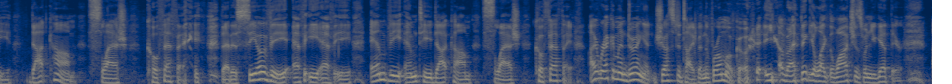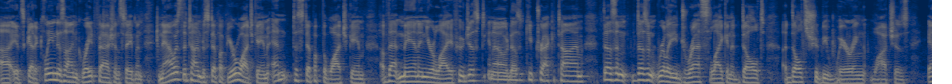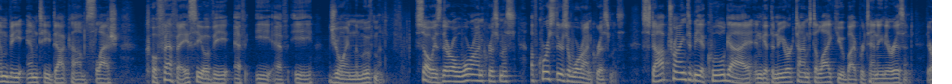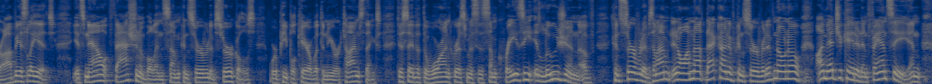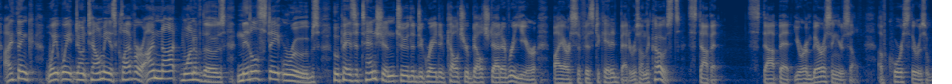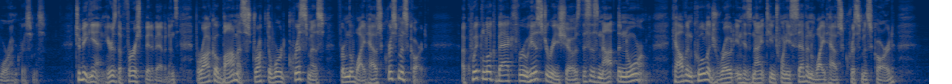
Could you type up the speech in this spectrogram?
slash covfefe. That is C-O-V-F-E-F-E, mvmt.com slash covfefe. I recommend doing it just to type in the promo code. yeah, but I think you'll like the watches when you get there. Uh, it's got a clean design, great fashion statement. Now is the time to step up your watch game and to step up the watch game of that man in your life who just, you know, doesn't keep track of time, doesn't doesn't really dress like an adult. Adults should be wearing watches. mvmt.com slash Covfefe, C O V F E F E, join the movement. So, is there a war on Christmas? Of course, there's a war on Christmas. Stop trying to be a cool guy and get the New York Times to like you by pretending there isn't. There obviously is. It's now fashionable in some conservative circles where people care what the New York Times thinks to say that the war on Christmas is some crazy illusion of conservatives. And I'm, you know, I'm not that kind of conservative. No, no. I'm educated and fancy. And I think, wait, wait, don't tell me is clever. I'm not one of those middle state rubes who pays attention to the degraded culture belched out every year by our sophisticated betters on the coasts. Stop it. Stop it. You're embarrassing yourself. Of course, there is a war on Christmas. To begin, here's the first bit of evidence Barack Obama struck the word Christmas from the White House Christmas card. A quick look back through history shows this is not the norm. Calvin Coolidge wrote in his 1927 White House Christmas card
